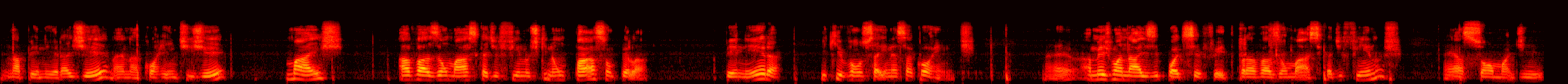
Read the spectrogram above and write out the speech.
na peneira G, né, na corrente G, mais a vazão mássica de finos que não passam pela, peneira e que vão sair nessa corrente. É, a mesma análise pode ser feita para a vazão mássica de finos, né, a soma de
